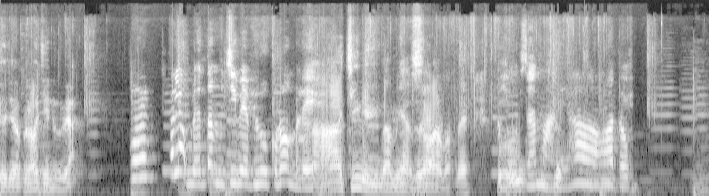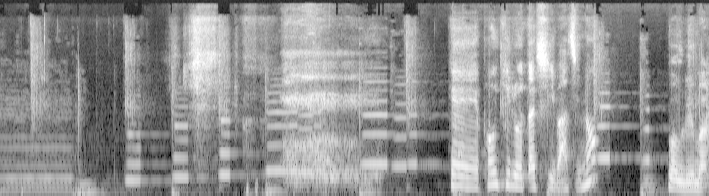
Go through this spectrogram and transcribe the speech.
ဆိုကျွန်တော်ကတော့ချင်တယ်ဗျအဲ့လောက်လည်းတက်မကြည့်ပဲဘလို့ကတော့မလဲအာကြီးနေပြီမှမရကတော့ရမှာပဲဟုတ်စမ်းပါလေဟာငါတော့ 给碰击了的七八级呢？我的妈！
